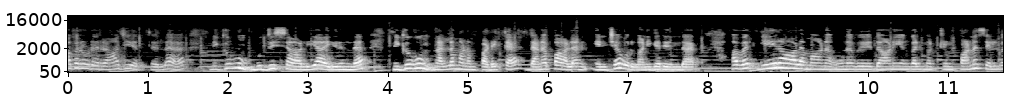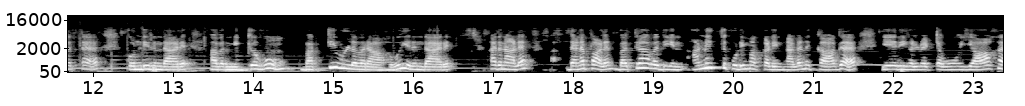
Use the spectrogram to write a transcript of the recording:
அவரோட ராஜ்யத்துல மிகவும் புத்திசாலியா இருந்த மிகவும் நல்ல மனம் படைத்த தனபாலன் என்ற ஒரு வணிகர் இருந்தார். அவர் ஏராளமான உணவு தானியங்கள் மற்றும் பண செல்வத்தை கொண்டிருந்தாரு. அவர் மிகவும் பக்தி உள்ளவராகவும் இருந்தாரு. அதனால தனபாலன் பத்ராவதியின் அனைத்து குடிமக்களின் நலனுக்காக ஏரிகள் வெட்டவும் யாக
